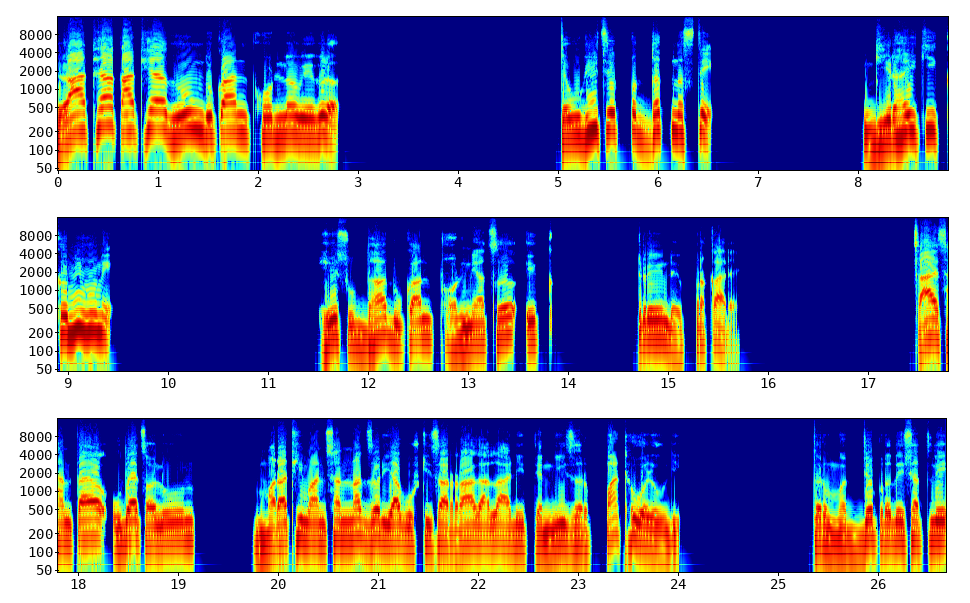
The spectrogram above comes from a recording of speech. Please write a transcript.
लाठ्या काठ्या घेऊन दुकान फोडणं वेगळं. तेवढीच एक पद्धत नसते. गिराईकी कमी होणे. हे सुद्धा दुकान फोडण्याचं एक ट्रेंड आहे प्रकार आहे. काय सांगता उद्या चालून मराठी माणसांना जर या गोष्टीचा राग आला आणि त्यांनी जर पाठ वळवली तर मध्य प्रदेशातले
